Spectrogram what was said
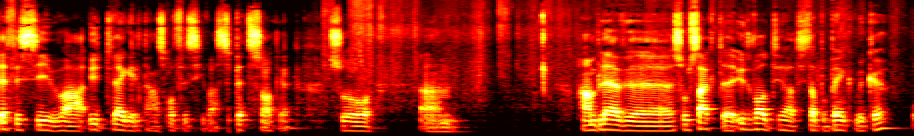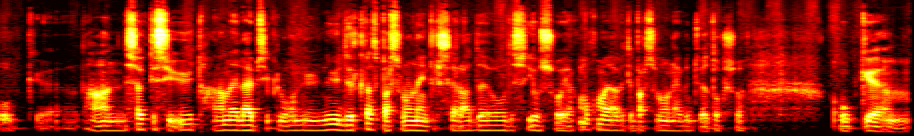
defensiva utväger inte hans offensiva spetssaker. Så um, han blev eh, som sagt eh, utvald till att sitta på bänk mycket. Och eh, han sökte sig ut. Han hamnade i Leipzig och nu. Nu är det Barcelona intresserade och det ser och så. Jag kommer komma över till Barcelona eventuellt också. Och um,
